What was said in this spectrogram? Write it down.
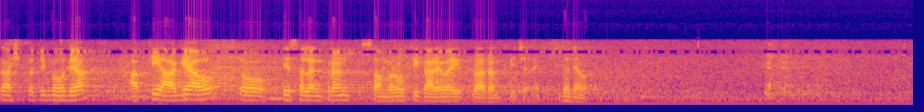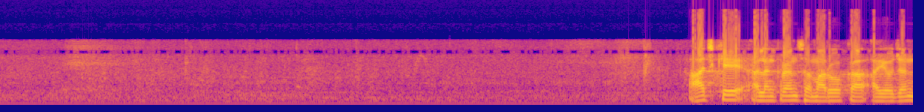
राष्ट्रपति महोदय, आपकी आज्ञा हो तो इस अलंकरण समारोह की कार्यवाही प्रारंभ की जाए। धन्यवाद। आज के अलंकरण समारोह का आयोजन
